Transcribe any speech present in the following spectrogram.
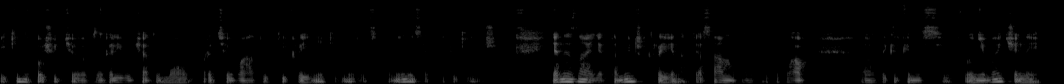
які не хочуть е, взагалі вивчати мову, працювати в тій країні, які вони зупинилися, і таке інше. Я не знаю, як там в інших країнах. Я сам е, перебував е, декілька місяців в Німеччині,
